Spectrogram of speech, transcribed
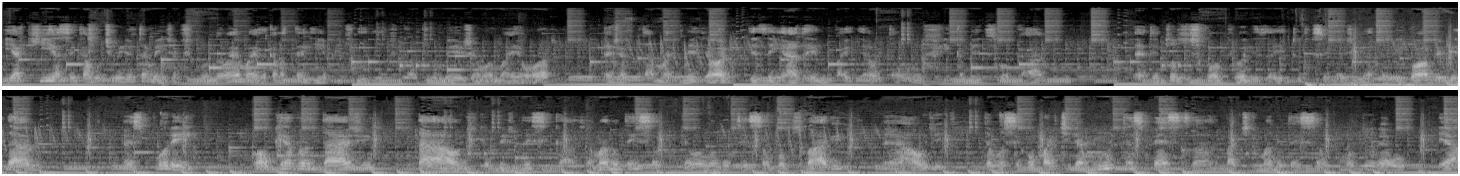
e aqui a central multimídia também já ficou, não é mais aquela telinha pequenininha, fica aqui no meio, já é uma maior, né, já está melhor desenhada aí no painel, então não fica meio deslocado. Né, tem todos os controles aí, tudo que você imaginar também igual a BMW, mas porém, qual é a vantagem da Audi que eu vejo nesse caso? A manutenção, é uma manutenção Volkswagen, né, Audi, então você compartilha muitas peças na parte de manutenção, o motor é, o, é a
